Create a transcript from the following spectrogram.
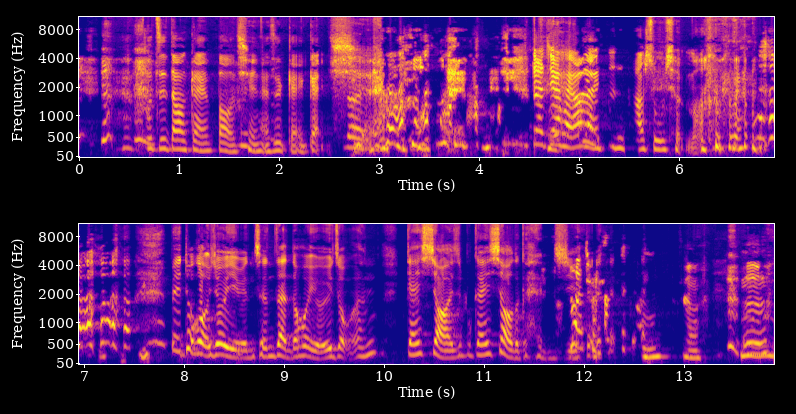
不知道该抱歉还是该感谢。大家还要来正大书城吗？被脱口秀演员称赞，都会有一种嗯，该笑还是不该笑的感觉。嗯嗯。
